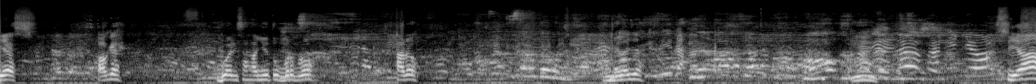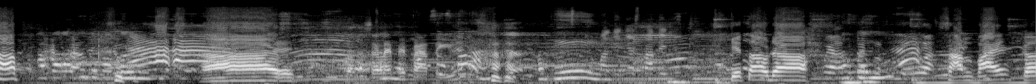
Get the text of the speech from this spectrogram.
Yes. Oke. Gua disangka youtuber bro. Aduh. Ambil aja. Hmm. Siap. Hai. Kita udah sampai ke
